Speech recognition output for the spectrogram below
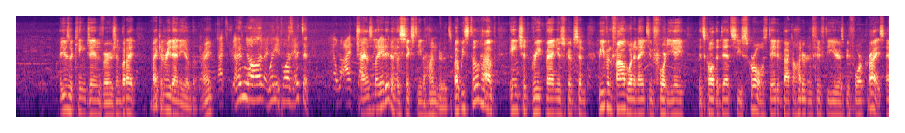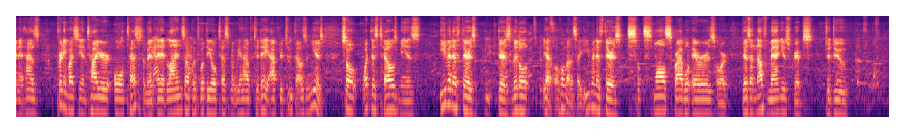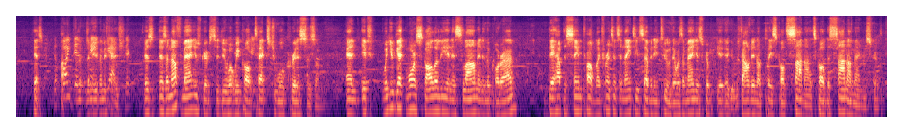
I use a King James version, but I I can read any of them, right? That's true. When was when it was written? Yeah, well, I- Translated in the 1600s, but we still have ancient Greek manuscripts, and we even found one in 1948. It's called the Dead Sea Scrolls, dated back 150 years before Christ, and it has pretty much the entire Old Testament, and it lines up with what the Old Testament we have today after 2,000 years. So what this tells me is, even if there's there's little, yeah, oh, hold on a second. Even if there's s- small scribal errors or there's enough manuscripts to do, yes. The point Uh, let, me let me yeah. finish. There's there's enough manuscripts to do what we call textual criticism, and if when you get more scholarly in Islam and in the Quran, they have the same problem. Like for instance, in 1972, there was a manuscript found in a place called Sana. It's called the Sana manuscript,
